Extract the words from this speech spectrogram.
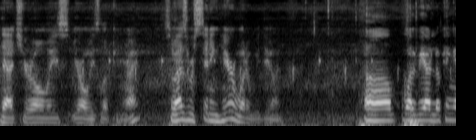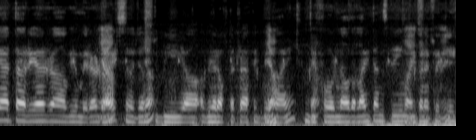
that you're always you're always looking, right? So as we're sitting here, what are we doing? Um, well, we are looking at the rear uh, view mirror, Yeah. right? So just Yeah. to be uh, aware of the traffic behind. Yeah. Before now the light turns green, Light we're going to quickly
